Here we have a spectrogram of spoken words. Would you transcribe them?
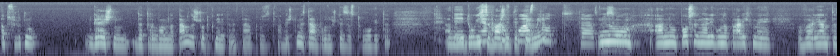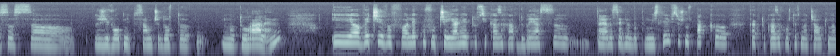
абсолютно грешно да тръгвам на там, защото книгата не става просто за това нещо. Не става просто въобще за астрологията. А, нали, е, други са важните теми. От... Да, но, а, но после нали, го направихме варианта с а, животните, само че доста натурален. И а, вече в а, леко в отчаянието си казах, а, добре, аз а, трябва да седна да помисля. И всъщност пак, а, както казах още в началото на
